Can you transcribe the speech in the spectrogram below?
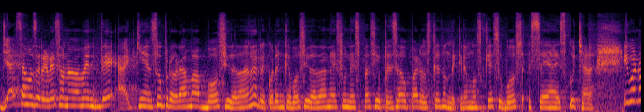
Ya estamos de regreso nuevamente aquí en su programa Voz Ciudadana. Recuerden que Voz Ciudadana es un espacio pensado para usted donde queremos que su voz sea escuchada. Y bueno,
